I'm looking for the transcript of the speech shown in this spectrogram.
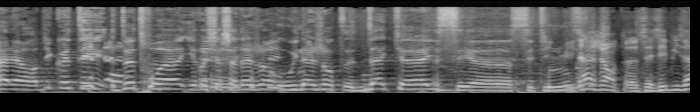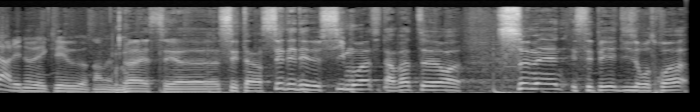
Alors, du côté de Troyes, ils recherchent un agent ou une agente d'accueil. C'est euh, c'est une Une mission. agente, c'est c'est bizarre les nœuds avec les E quand même. Ouais, c'est euh, c'est un CDD de 6 mois, c'est un 20 heures semaine et c'est payé 10,03€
